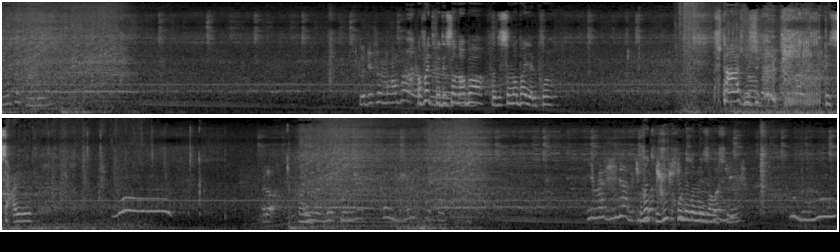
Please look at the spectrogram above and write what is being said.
grand ça aller Faut descendre en bas. En fait, faut ça- descendre en bas. Faut descendre en bas, il y a le point. Putain, je me suis. bah, T'es sérieux? Alors, on a descendu comme je le faisais. Imaginez avec En une fait, qui rouler dans les hein. Loulou.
